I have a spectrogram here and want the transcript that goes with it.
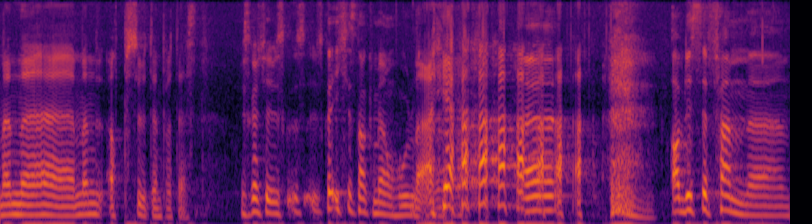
men, eh, men absolutt en protest. Vi skal, ikke, vi, skal, vi skal ikke, snakke mer om hovedfag. eh, av disse fem eh,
